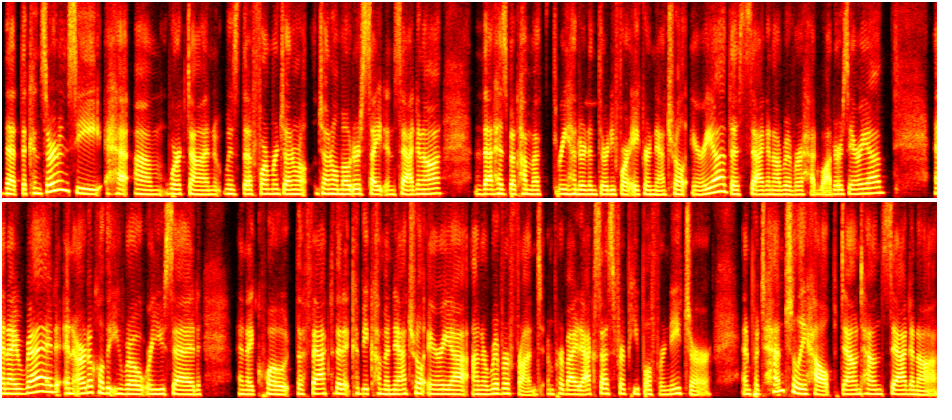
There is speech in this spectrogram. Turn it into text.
that the conservancy ha- um, worked on was the former General General Motors site in Saginaw that has become a 334 acre natural area, the Saginaw River headwaters area. And I read an article that you wrote where you said And I quote the fact that it could become a natural area on a riverfront and provide access for people for nature and potentially help downtown Saginaw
